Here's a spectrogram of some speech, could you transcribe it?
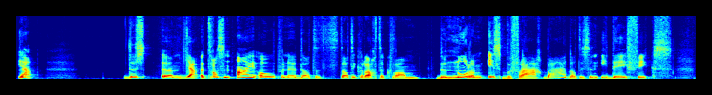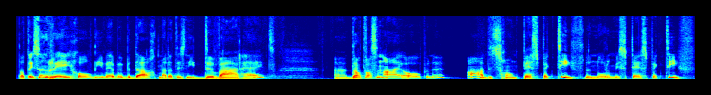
Ja. dus ehm, ja, het was een eye-opener dat, het, dat ik erachter kwam. De norm is bevraagbaar. Dat is een idee fix. Dat is een regel die we hebben bedacht, maar dat is niet de waarheid. Uh, dat was een eye-opener. Ah, dit is gewoon perspectief. De norm is perspectief.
